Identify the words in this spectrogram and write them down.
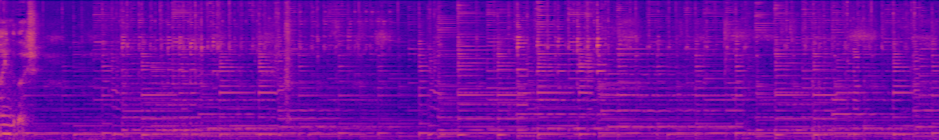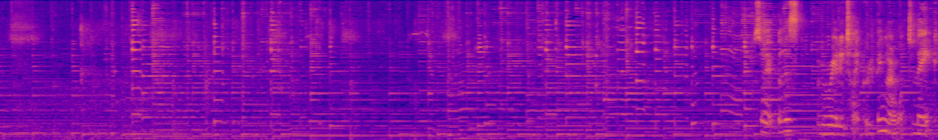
Behind the bush. So with this really tight grouping I want to make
